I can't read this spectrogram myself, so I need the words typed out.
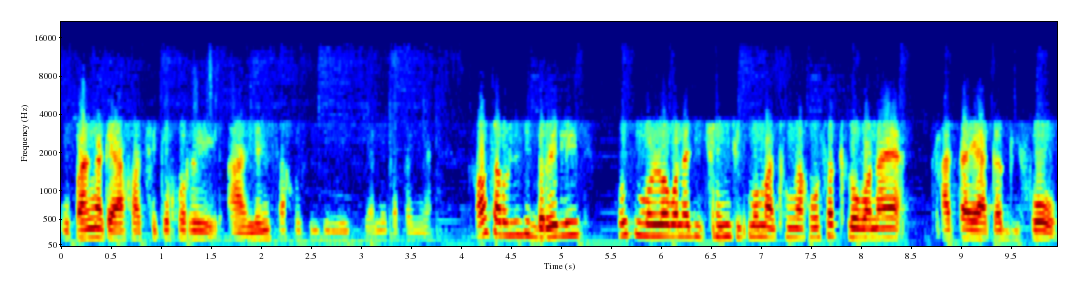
Kopa ngaka ya go a gore a lens ya go sentse ne e siame kapa nnyaa ga o sa role di-braille go simolola bona di-changes mo matlhong a go sa tlhole o bona thata yaka before.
